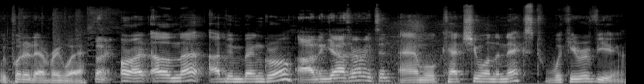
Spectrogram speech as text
We put it everywhere. Boom. All right, other than that, I've been Ben Graw, I've been Garth Remington. and we'll catch you on the next Wiki Review.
